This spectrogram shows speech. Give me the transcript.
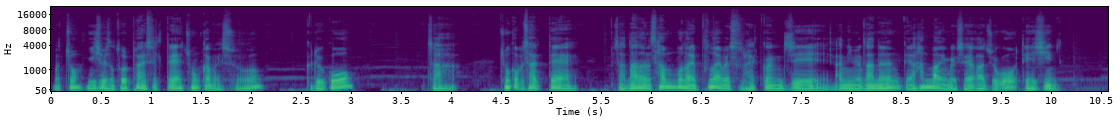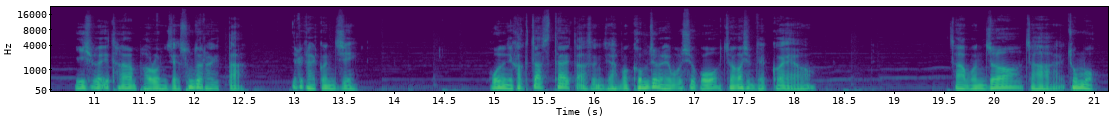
맞죠? 21선 돌파했을 때 종가 매수 그리고 자 종가를 살때 자 나는 3분할 분할 매수를 할 건지 아니면 나는 그냥 한 방에 매수해가지고 대신 20선 이탈하면 바로 이제 손절하겠다 이렇게 할 건지 그거는 각자 스타일에 따라서 이제 한번 검증을 해보시고 정하시면 될 거예요. 자, 먼저, 자, 종목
